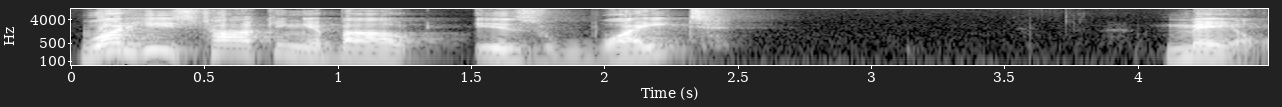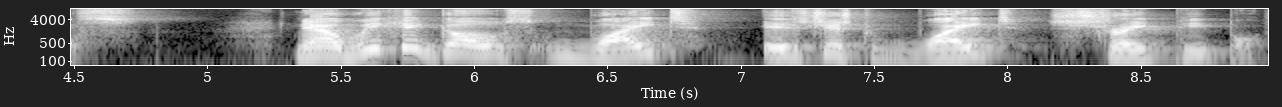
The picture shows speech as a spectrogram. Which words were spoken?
What he's talking about is white males. Now, we could go white is just white straight people.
